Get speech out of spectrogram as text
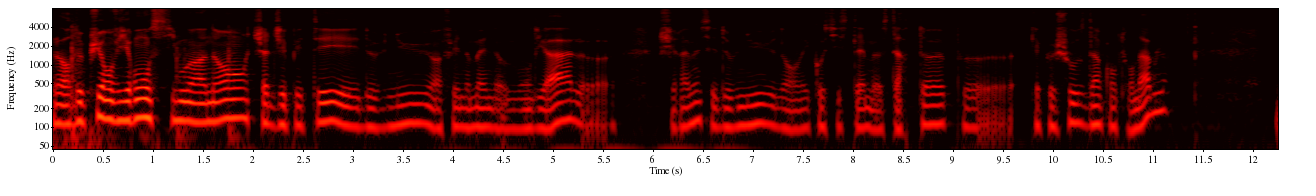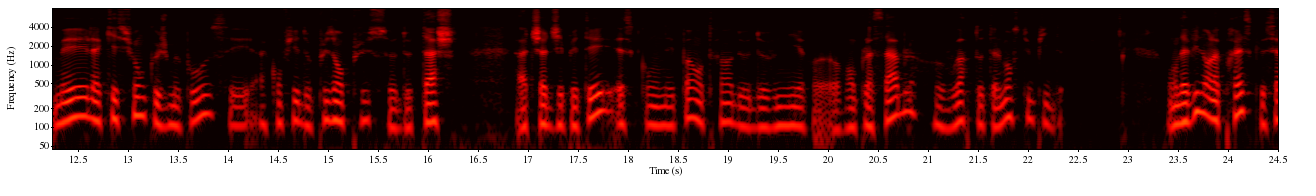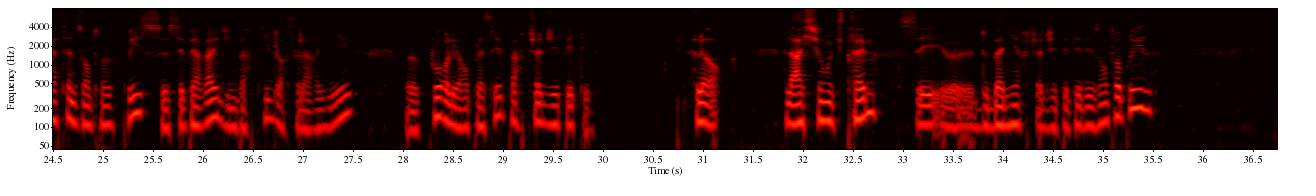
Alors depuis environ 6 mois, 1 an, ChatGPT est devenu un phénomène mondial. Euh, je même c'est devenu dans l'écosystème startup euh, quelque chose d'incontournable. Mais la question que je me pose, c'est à confier de plus en plus de tâches à ChatGPT, est-ce qu'on n'est pas en train de devenir euh, remplaçable, voire totalement stupide? On a vu dans la presse que certaines entreprises se sépareraient d'une partie de leurs salariés euh, pour les remplacer par ChatGPT. Alors, la réaction extrême, c'est euh, de bannir ChatGPT des entreprises,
